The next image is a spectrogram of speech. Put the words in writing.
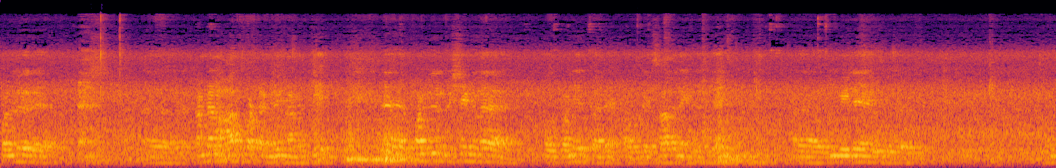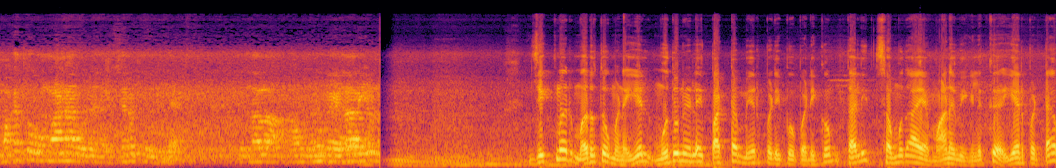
பல்வேறு கண்டன ஆர்ப்பாட்டங்களை நடத்தி பல்வேறு விஷயங்களை அவர் பண்ணியிருக்காரு அவருடைய சாதனைகளுக்கு. உண்மையிலே ஒரு மகத்துவமான ஒரு சிறப்பு இருக்கு இருந்தாலும் அவங்க எல்லாரையும் ஜிக்மர் மருத்துவமனையில் முதுநிலை பட்ட மேற்படிப்பு படிக்கும் தலித் சமுதாய மாணவிகளுக்கு ஏற்பட்ட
